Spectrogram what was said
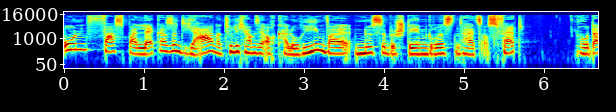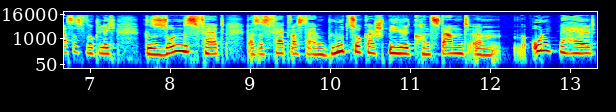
unfassbar lecker sind. Ja, natürlich haben sie auch Kalorien, weil Nüsse bestehen größtenteils aus Fett. Oh, das ist wirklich gesundes Fett. Das ist Fett, was deinen Blutzuckerspiegel konstant ähm, unten hält.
